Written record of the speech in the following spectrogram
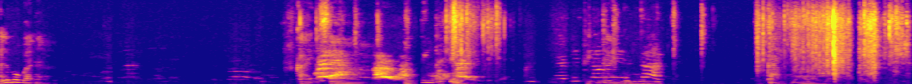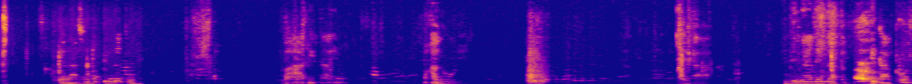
Alam mo ba na kahit sa papel, pwede tayong gumuhit. Kahit na sa kapelasong papel na to, maaari tayong makaguhit. Kaya, hindi natin dapat itapon.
